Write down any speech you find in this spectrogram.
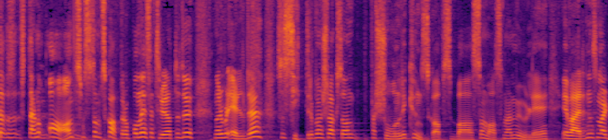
Det, er noe annet som, som, skaper opp og ned. Så jeg tror at du, Når du blir eldre, så sitter du på en slags sånn personlig kunnskapsbase om hva som er mulig i verden, som er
